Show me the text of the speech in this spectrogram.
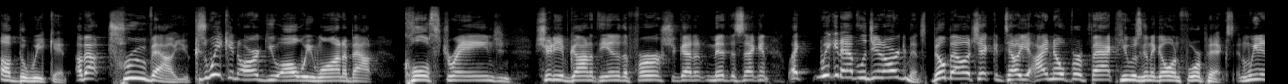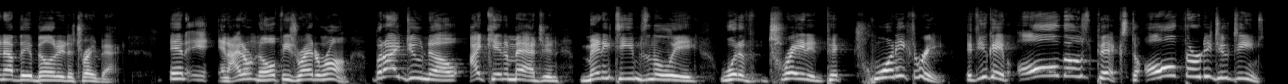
of the weekend about true value. Because we can argue all we want about Cole Strange and should he have gone at the end of the first? Should got mid the second? Like we could have legit arguments. Bill Belichick could tell you, I know for a fact he was going to go in four picks, and we didn't have the ability to trade back. And and I don't know if he's right or wrong, but I do know I can't imagine many teams in the league would have traded pick 23 if you gave all those picks to all 32 teams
